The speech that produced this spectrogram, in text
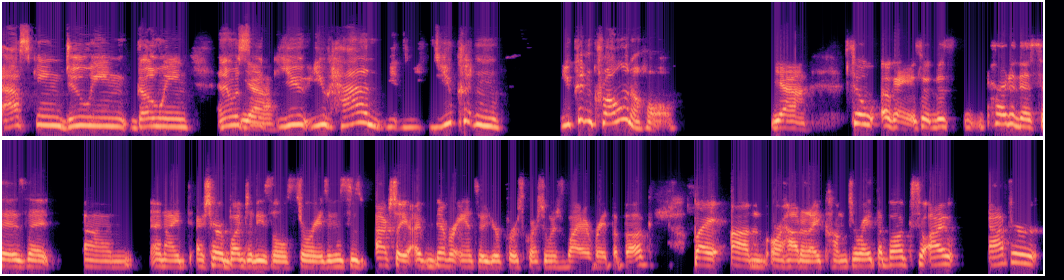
asking, doing, going, and it was yeah. like you you had you, you couldn't you couldn't crawl in a hole. Yeah. So okay. So this part of this is that um, and I, I share a bunch of these little stories. And this is actually, I've never answered your first question, which is why I write the book, but, um, or how did I come to write the book? So I, after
